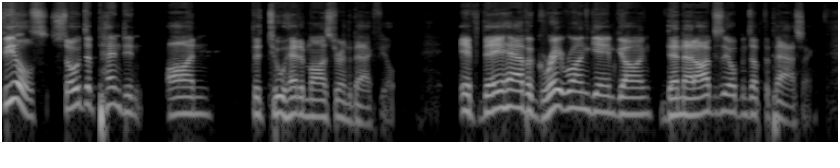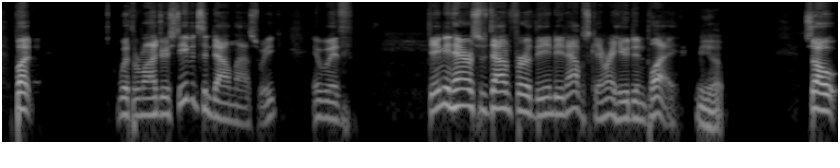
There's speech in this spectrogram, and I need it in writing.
feels so dependent on the two-headed monster in the backfield. If they have a great run game going, then that obviously opens up the passing. But with Rhamondre Stevenson down last week, and with Damien Harris was down for the Indianapolis game, right? He didn't play. Yep. So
